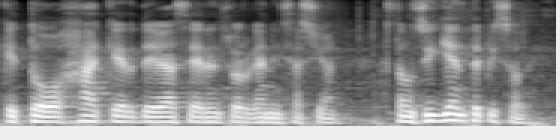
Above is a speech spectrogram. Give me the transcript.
que todo hacker debe hacer en su organización. Hasta un siguiente episodio.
